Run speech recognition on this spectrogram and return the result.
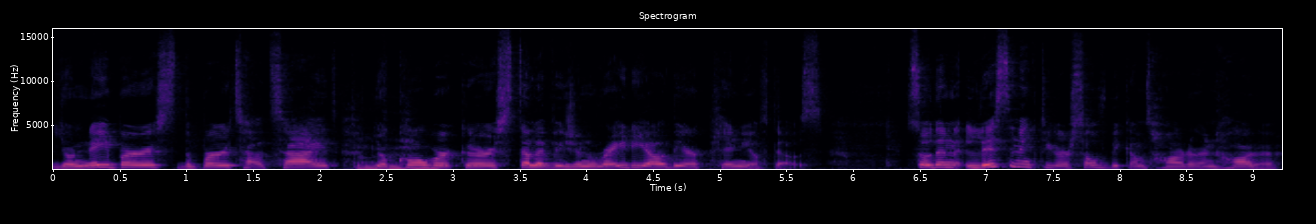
your neighbors, the birds outside, television. your coworkers, television, radio, there are plenty of those. So then listening to yourself becomes harder and harder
